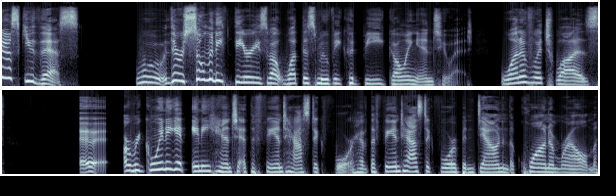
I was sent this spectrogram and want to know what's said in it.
I want to ask you this. There are so many theories about what this movie could be going into it. One of which was uh, Are we going to get any hint at the Fantastic Four? Have the Fantastic Four been down in the quantum realm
